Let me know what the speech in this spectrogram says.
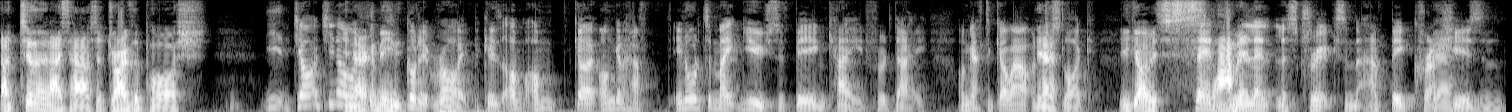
I'd chill in a nice house. I'd drive the Porsche. You, do you know, You know I what I mean? you've got it right because I'm I'm go, I'm going to have in order to make use of being Kade for a day, I'm going to have to go out and Yeah. just like You gotta send slam it. relentless tricks and have big crashes and.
